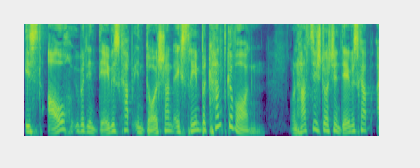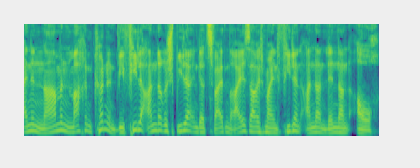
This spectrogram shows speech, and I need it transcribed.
ist auch über den Davis Cup in Deutschland extrem bekannt geworden und hat sich durch den Davis Cup einen Namen machen können, wie viele andere Spieler in der zweiten Reihe, sage ich mal, in vielen anderen Ländern auch.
